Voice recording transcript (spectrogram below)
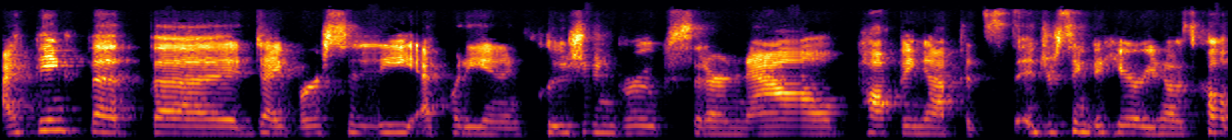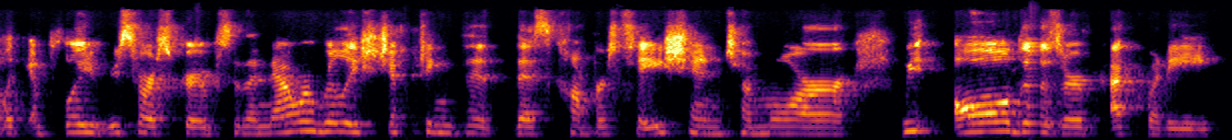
I think that the diversity, equity, and inclusion groups that are now popping up, it's interesting to hear, you know, it's called like employee resource groups. So then now we're really shifting the, this conversation to more, we all deserve equity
